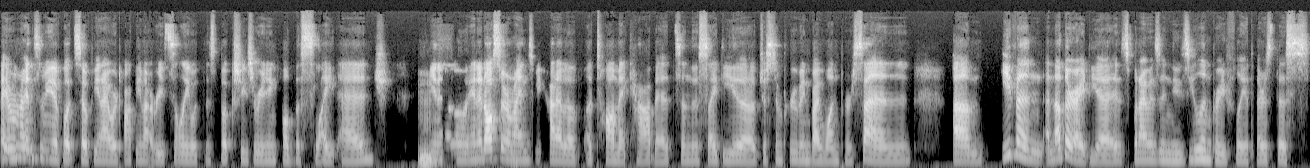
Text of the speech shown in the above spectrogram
it reminds me of what Sophy and I were talking about recently with this book she's reading called The Slight Edge. Mm. You know, and it also reminds me kind of of atomic habits and this idea of just improving by 1%. Um, even another idea is when I was in New Zealand briefly, there's this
